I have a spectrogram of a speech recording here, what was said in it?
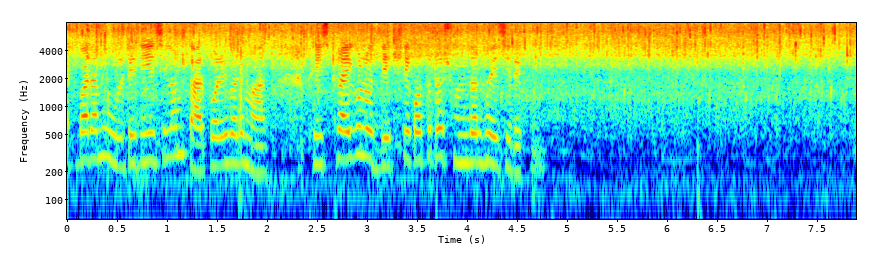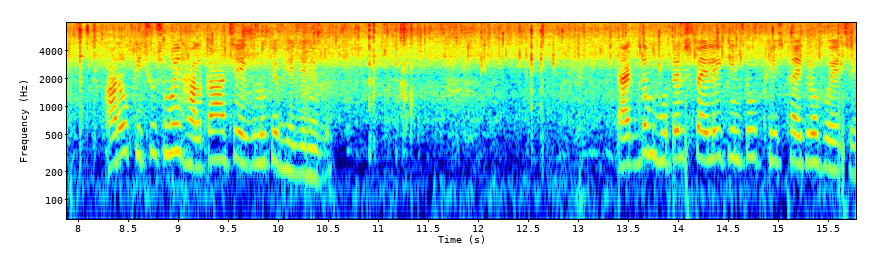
একবার আমি উল্টে দিয়েছিলাম, তারপর এবারে মাছ। ফিশ ফ্রাইগুলো দেখতে কতটা সুন্দর হয়েছে দেখুন। আরও কিছু সময় হালকা আঁচে এগুলোকে ভেজে নেব। একদম হোটেল স্টাইলেই কিন্তু ফিশ ফ্রাইগুলো হয়েছে।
